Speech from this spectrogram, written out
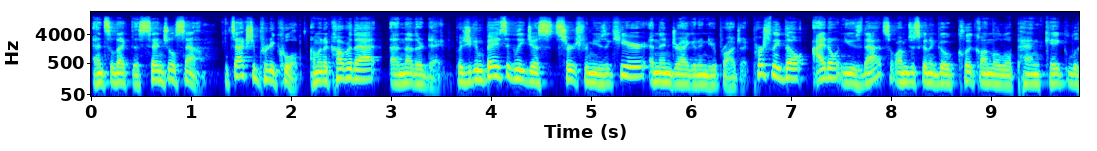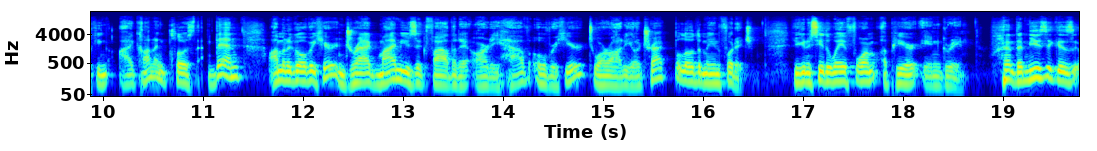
and select Essential Sound. It's actually pretty cool. I'm going to cover that another day. But you can basically just search for music here and then drag it into your project. Personally, though, I don't use that, so I'm just going to go click on the little pancake looking icon and close that. Then I'm going to go over here and drag my music file that I already have over here to our audio track below the main footage. You're going to see the waveform appear in green. the music is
